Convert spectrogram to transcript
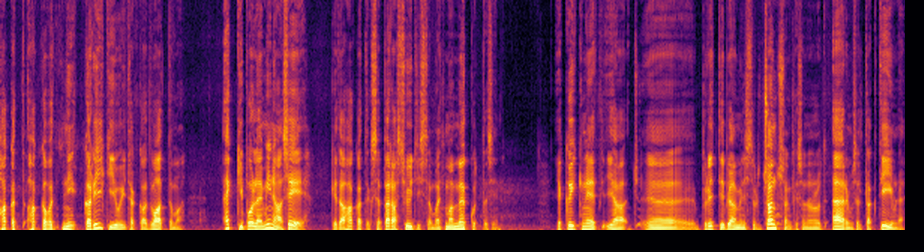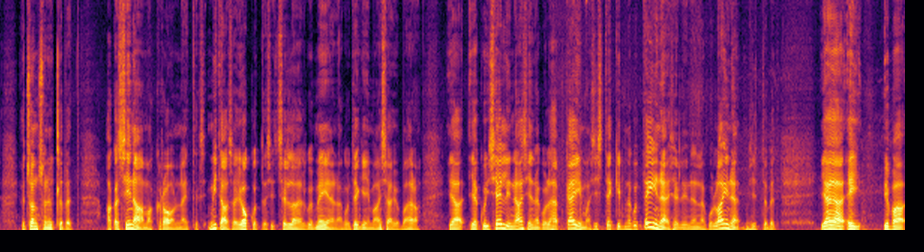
hakat-, hakkavad nii, ka riigijuhid hakkavad vaatama, äkki pole mina see, keda hakatakse pärast süüdistama, et ma mökutasin ja kõik need ja äh, Briti peaminister Johnson, kes on olnud äärmiselt aktiivne, ja Johnson ütleb, et aga sina, Macron näiteks, mida sa jokutasid sel ajal, kui meie nagu tegime asja juba ära. ja, ja kui selline asi nagu läheb käima, siis tekib nagu teine selline nagu laine, mis ütleb, et ja, ja ei, juba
